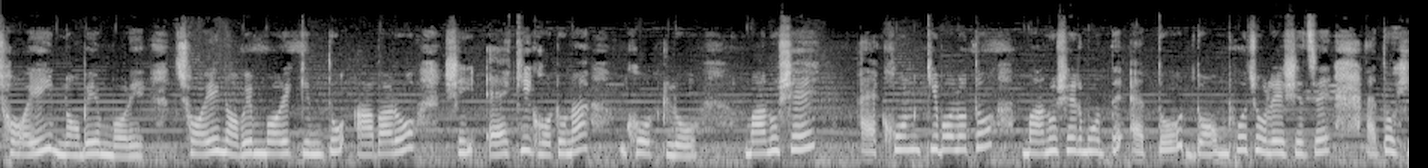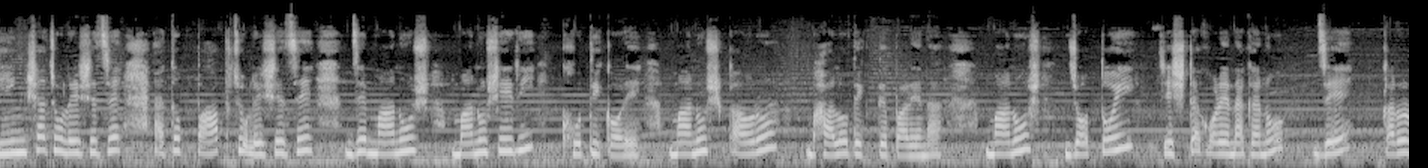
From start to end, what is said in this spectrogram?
ছয়ই নভেম্বরে। ছয়ই নভেম্বরে কিন্তু আবারও সেই একই ঘটনা ঘটল। মানুষে এখন কি বলতো? মানুষের মধ্যে এত দম্ভ চলে এসেছে, এত হিংসা চলে এসেছে, এত পাপ চলে এসেছে যে মানুষ মানুষেরই ক্ষতি করে। মানুষ কারোর ভালো দেখতে পারে না। মানুষ যতই চেষ্টা করে না কেন যে কারোর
